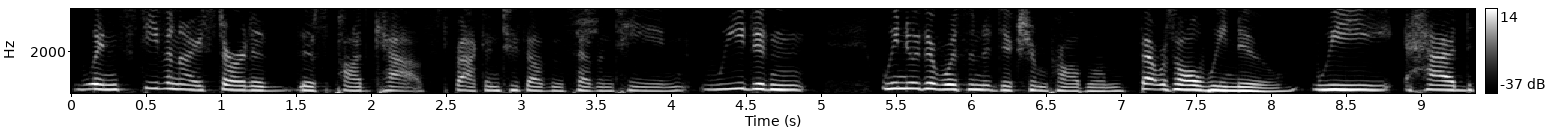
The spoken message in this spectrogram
when Steve and I started this podcast back in 2017, we didn't, we knew there was an addiction problem. That was all we knew. We had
